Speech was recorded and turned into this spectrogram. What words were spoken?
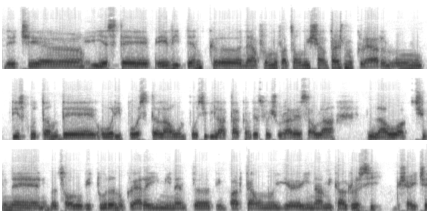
Deci este evident că ne aflăm în fața unui șantaj nuclear, nu discutăm de o ripostă la un posibil atac în desfășurare sau la la o acțiune sau o lovitură nucleară iminentă din partea unui inamic al Rusiei. Și aici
